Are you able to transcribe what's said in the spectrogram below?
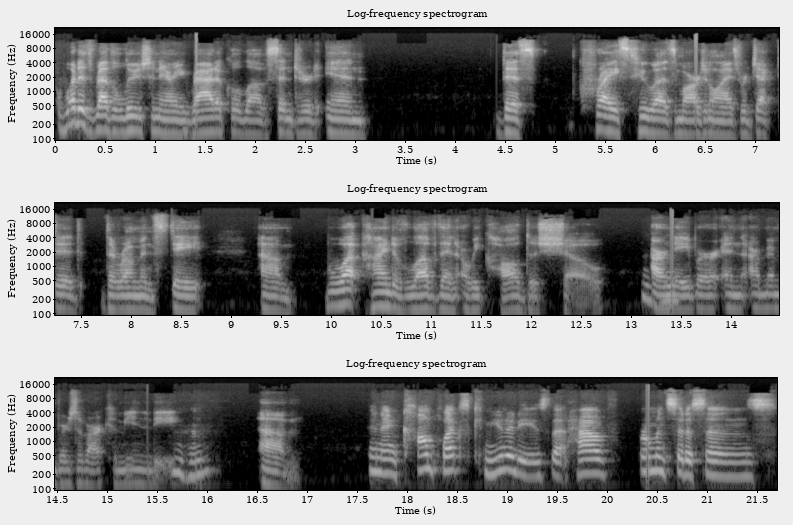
what is revolutionary radical love centered in this Christ who was marginalized, rejected the Roman state, um, what kind of love then are we called to show mm-hmm. our neighbor and our members of our community? Mm-hmm. Um, and in complex communities that have Roman citizens,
